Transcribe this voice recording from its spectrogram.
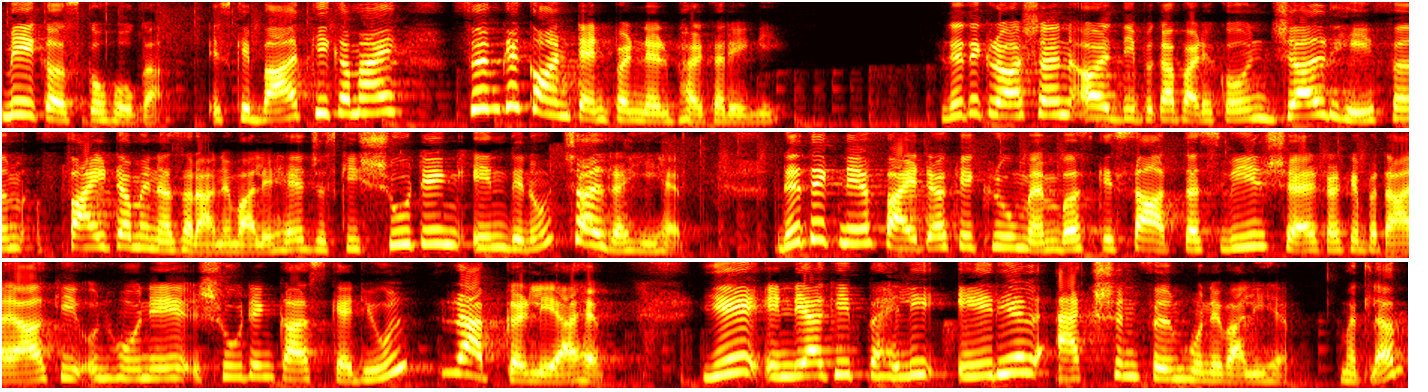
मेकर्स को होगा। इसके बाद की कमाई फ़िल्म के कंटेंट पर निर्भर करेगी। ऋतिक रोशन और दीपिका पाडुकोन जल्द ही फ़िल्म फाइटर में नज़र आने वाले हैं, जिसकी शूटिंग इन दिनों चल रही है। ऋतिक ने फाइटर के क्रू मेंबर्स के साथ तस्वीर शेयर करके बताया कि उन्होंने शूटिंग का स्केड्यूल रैप कर लिया है। ये इंडिया की पहली एरियल एक्शन फ़िल्म होने वाली है। मतलब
